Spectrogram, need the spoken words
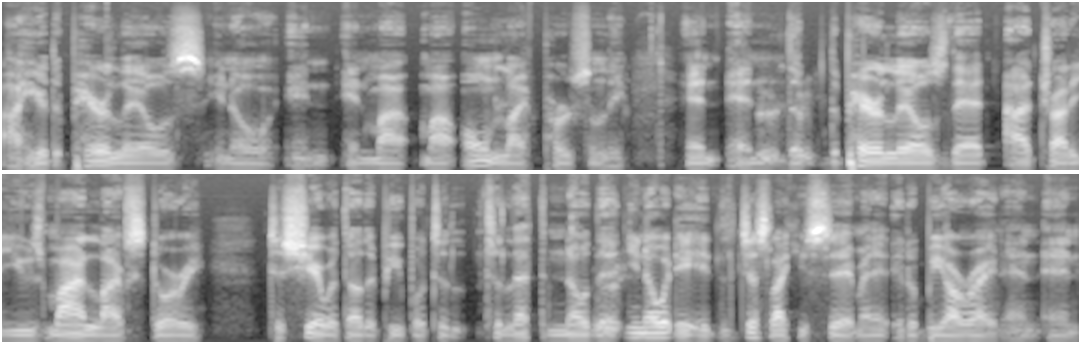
I hear the parallels. You know, in in my my own life personally, and and mm-hmm. the the parallels that I try to use my life story to share with other people to to let them know that you know it, it just like you said man it, will be all right and and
